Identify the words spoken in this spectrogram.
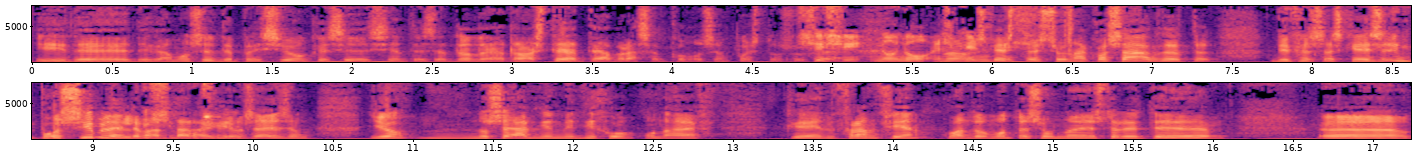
y de, digamos, de depresión que se. Entonces, además te, te abrazan con los impuestos. o Sí, sea, sí, no, no, es no, que- es que esto es una cosa, te- dices, es que es imposible levantar aquí. imposible. O sea, es un- yo, no sé, alguien me dijo una vez que en Francia, cuando montas una historia, te, eh,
